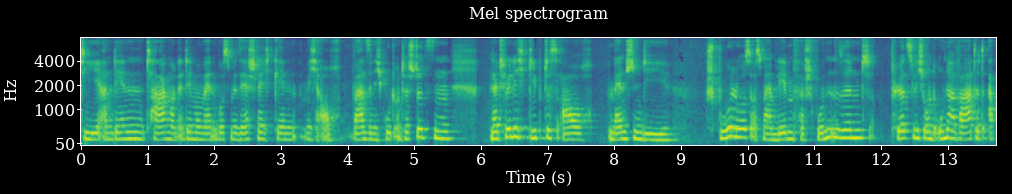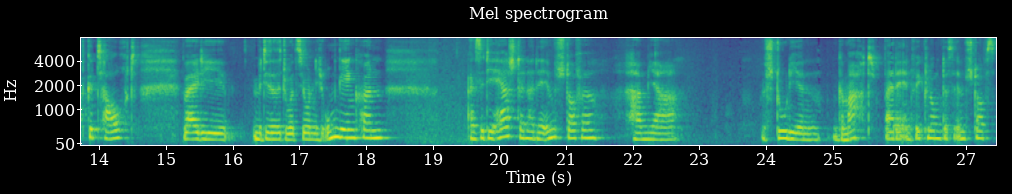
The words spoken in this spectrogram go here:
die an den Tagen und in den Momenten, wo es mir sehr schlecht geht, mich auch wahnsinnig gut unterstützen. Natürlich gibt es auch Menschen, die spurlos aus meinem Leben verschwunden sind, plötzlich und unerwartet abgetaucht, weil die mit dieser Situation nicht umgehen können. Also die Hersteller der Impfstoffe haben ja Studien gemacht bei der Entwicklung des Impfstoffs,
